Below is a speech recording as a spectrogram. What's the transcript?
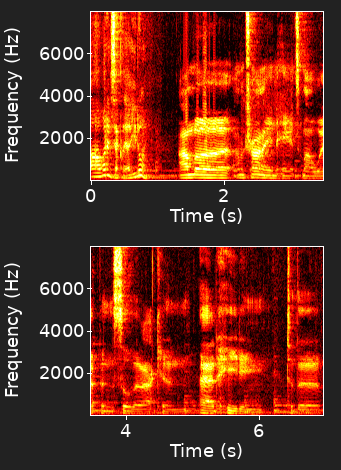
Uh, what exactly are you doing? I'm uh I'm trying to enhance my weapon so that I can add heating to the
